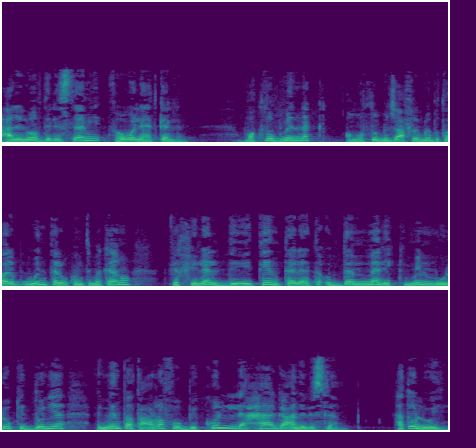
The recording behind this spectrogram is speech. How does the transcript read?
عن الوفد الإسلامي فهو اللي هيتكلم. مطلوب منك أو مطلوب من جعفر بن أبي طالب وأنت لو كنت مكانه في خلال دقيقتين ثلاثة قدام ملك من ملوك الدنيا إن أنت تعرفه بكل حاجة عن الإسلام. هتقول له إيه؟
